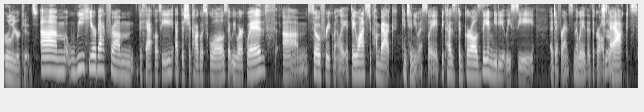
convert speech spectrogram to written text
earlier kids? Um, we hear back from the faculty at the Chicago schools that we work with um, so frequently. They want us to come back continuously because the girls, they immediately see a difference in the way that the girls Sure. act.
